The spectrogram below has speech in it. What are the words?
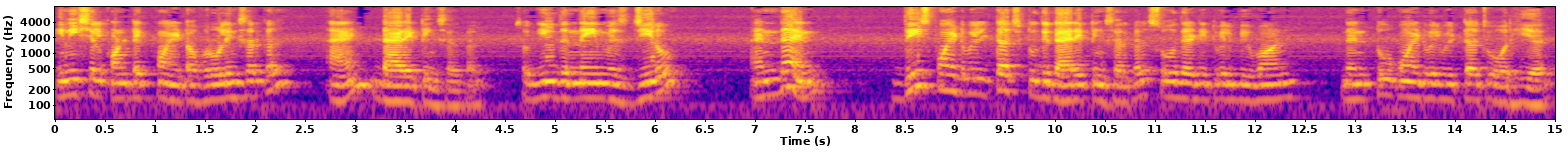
initial contact point of rolling circle and directing circle so give the name as 0 and then this point will touch to the directing circle so that it will be 1 then 2 point will be touch over here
